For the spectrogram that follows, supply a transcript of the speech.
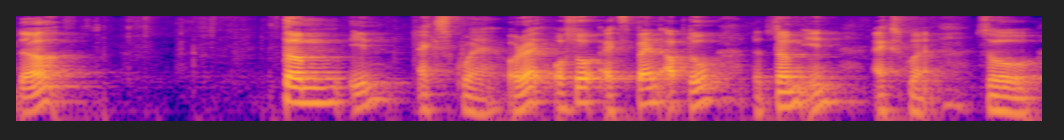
the term in x square. Alright? Also expand up to the term in x square. So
